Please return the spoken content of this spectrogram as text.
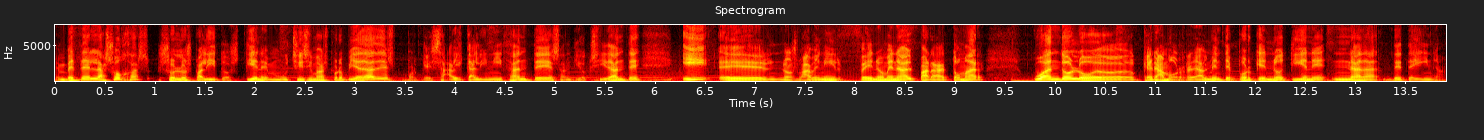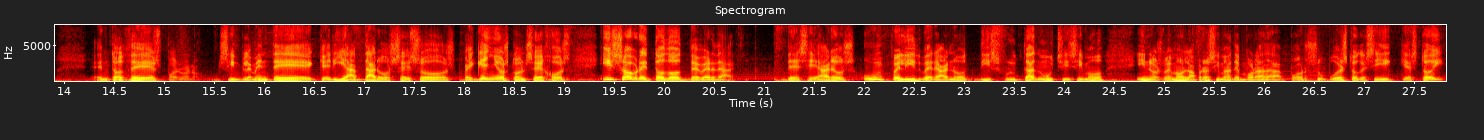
En vez de las hojas, son los palitos. Tienen muchísimas propiedades porque es alcalinizante, es antioxidante y eh, nos va a venir fenomenal para tomar cuando lo queramos realmente, porque no tiene nada de teína. Entonces, pues bueno, simplemente quería daros esos pequeños consejos y sobre todo, de verdad, desearos un feliz verano, disfrutad muchísimo y nos vemos la próxima temporada. Por supuesto que sí, que estoy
